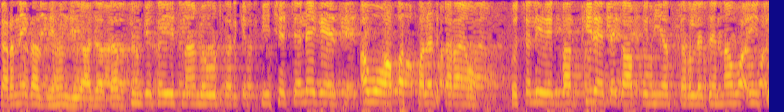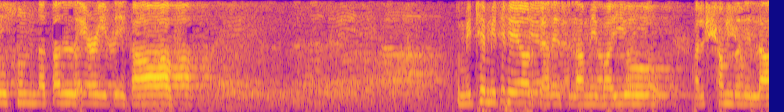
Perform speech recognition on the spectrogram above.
کرنے کا ذہن دیا جاتا ہے۔ کیونکہ کئی اسلام اٹھ کر کے پیچھے چلے گئے تھے، اب وہ واپس پلٹ کر آئے ہوں۔ تو چلیے ایک بار پھر احتکاب کی نیت کر لیتے نو سنت الاعتکاف۔ تو میٹھے میٹھے اور پیارے اسلامی بھائیوں الحمد للہ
